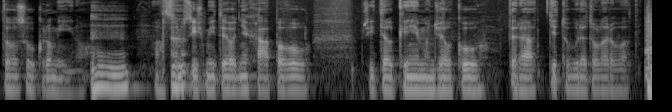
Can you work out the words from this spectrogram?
toho soukromí. No. Mm. Asi musíš mít i hodně chápavou přítelkyni, manželku, která ti to bude tolerovat. Eh,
